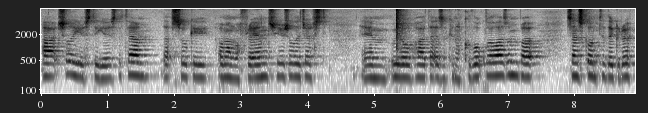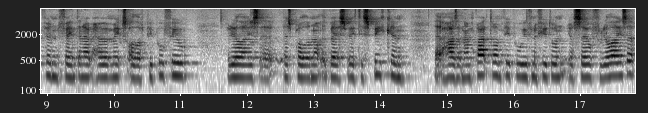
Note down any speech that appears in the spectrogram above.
I actually used to use the term that's so gay among my friends, usually just um, we all had it as a kind of colloquialism, but since going to the group and finding out how it makes other people feel, I realised that it's probably not the best way to speak and that it has an impact on people even if you don't yourself realise it.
